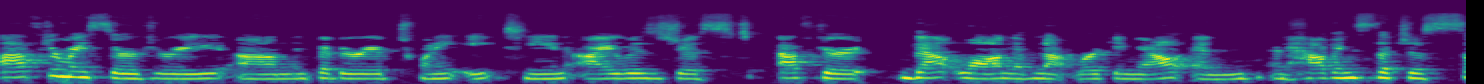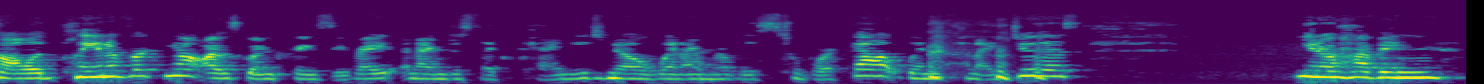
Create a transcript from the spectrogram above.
after my surgery um, in February of 2018, I was just after that long of not working out and and having such a solid plan of working out, I was going crazy, right? And I'm just like, okay, I need to know when I'm released to work out. When can I do this? you know, having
